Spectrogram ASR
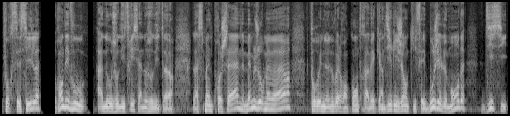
pour Cécile. Rendez-vous à nos auditrices et à nos auditeurs la semaine prochaine, même jour, même heure, pour une nouvelle rencontre avec un dirigeant qui fait bouger le monde. D'ici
